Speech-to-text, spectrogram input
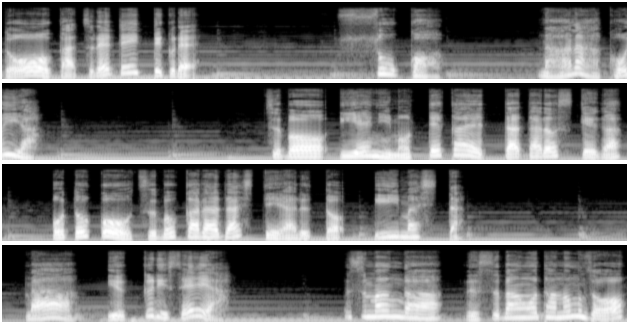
どうか連れて行ってくれ。そうか。なら来いや。壺を家に持って帰った太郎助が男を壺から出してやると言いました。まあ、ゆっくりせえや。すまんが留守番を頼むぞ。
